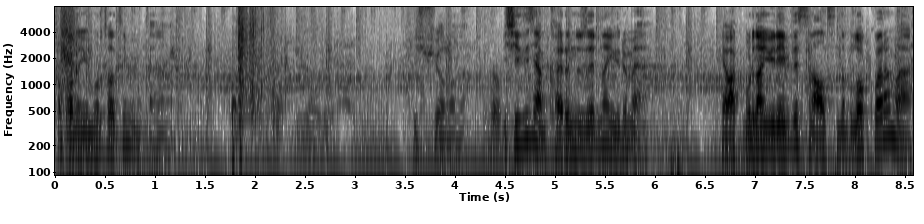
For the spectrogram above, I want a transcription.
Kafana yumurta atayım mı bir tane? Oluyor. Hiçbir şey olmadı. Bir şey diyeceğim karın üzerinden yürüme. Ya bak buradan yürüyebilirsin altında blok var ama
